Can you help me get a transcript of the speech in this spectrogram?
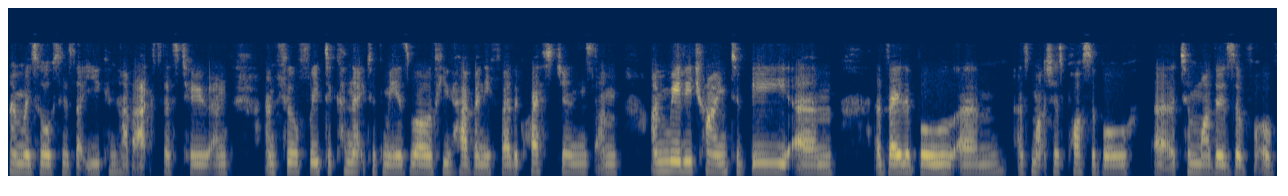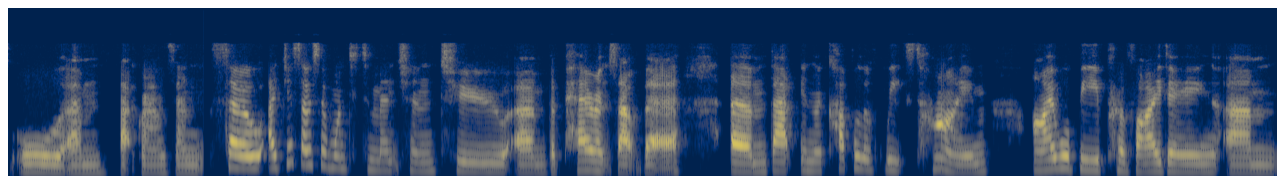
and resources that you can have access to, and and feel free to connect with me as well if you have any further questions. I'm I'm really trying to be um, available um, as much as possible uh, to mothers of, of all um, backgrounds. And so I just also wanted to mention to um, the parents out there um, that in a couple of weeks' time, I will be providing um,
